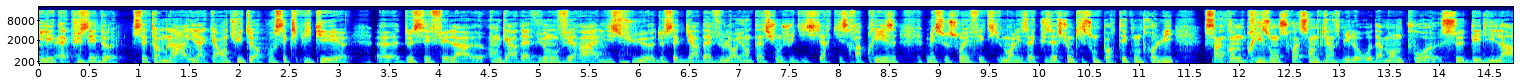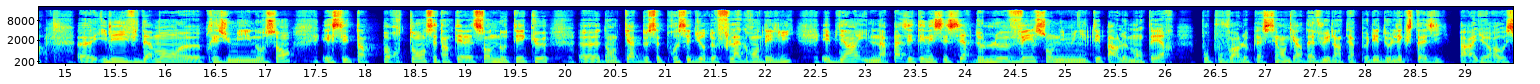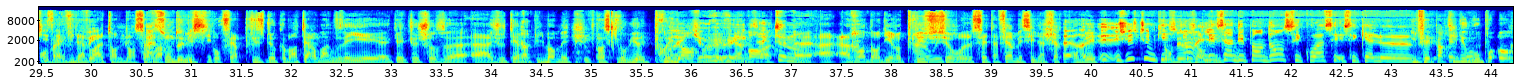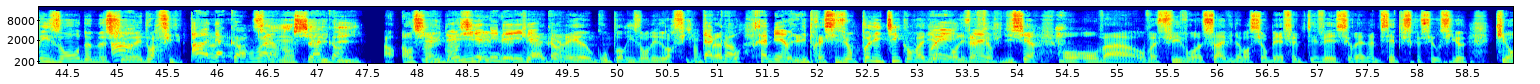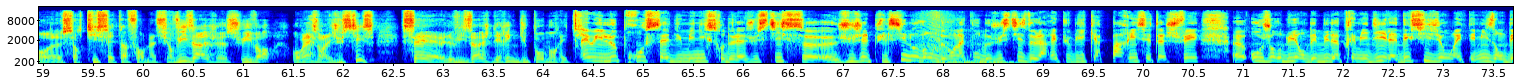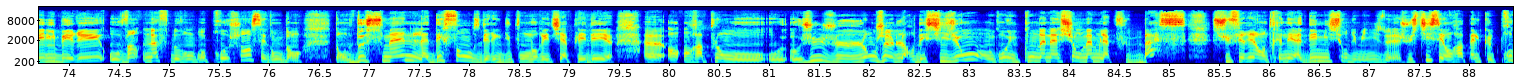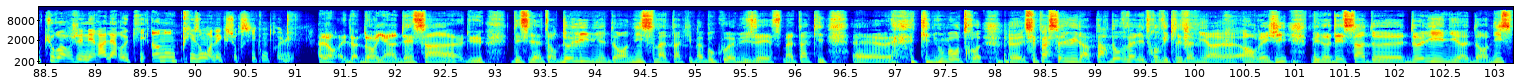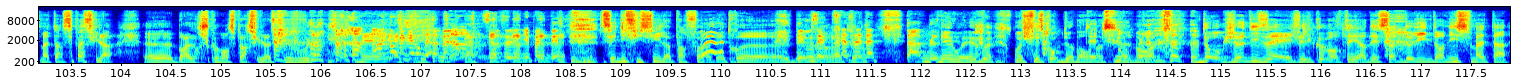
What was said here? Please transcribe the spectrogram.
Il est accusé de cet homme-là. Il a 48 heures pour s'expliquer de ces faits-là en garde à vue. On verra à l'issue euh, de cette garde à vue l'orientation judiciaire qui sera prise, mais ce sont effectivement les accusations qui sont portées contre lui. 5 ans de prison, 75 000 euros d'amende pour euh, ce délit-là. Euh, il est évidemment présumé innocent et c'est important, c'est intéressant de noter que dans le cadre de cette procédure de flagrant délit, eh bien, il n'a pas été nécessaire de lever son immunité parlementaire pour pouvoir le placer en garde à vue et l'interpeller. De l'extasie, par ailleurs, a aussi On va évidemment attendre d'en savoir son domicile. pour faire plus de commentaires, à moins que vous ayez quelque chose à ajouter rapidement, mais je pense qu'il vaut mieux être prudent, évidemment, euh, avant d'en dire plus ah sur euh, cette affaire, mais c'est une affaire euh, tombée. juste une question, les indépendants, c'est quoi? C'est quel Il fait partie du groupe? Horizon de Monsieur ah. Édouard Philippe. Ah d'accord, voilà. C'est un ancien UDI. Ah, ancien UDI, qui a adhéré au groupe Horizon d'Edouard Philippe. D'accord, très bien. Les précisions politiques, on va dire, pour les affaires judiciaires. On, on, va, on va suivre ça, évidemment, sur BFM TV et sur RMC, puisque c'est aussi eux qui ont euh, sorti cette information. Visage suivant, on reste dans la justice, c'est le visage d'Éric Dupont-Moretti. Eh oui, le procès du ministre de la Justice, euh, jugé depuis le 6 novembre devant la Cour de justice de la République à Paris, s'est achevé euh, aujourd'hui en début d'après-midi. La décision a été mise en délibéré au 29 novembre prochain. C'est donc dans, dans deux semaines La défense d'Éric Dupont-Moretti a plaidé en, rappelant aux, juges l'enjeu de leur décision. En gros, une condamnation même la plus basse suffirait à entraîner la démission du ministre de la Justice. Et on rappelle que le procureur général a requis un an de prison avec sursis contre lui. Alors d'abord, il y a un dessin du dessinateur de ligne dans Nice Matin qui m'a beaucoup amusé ce matin, qui euh, qui nous montre. Euh, c'est pas celui-là. Pardon, vous allez trop vite, les amis euh, en régie. Mais le dessin de de ligne dans Nice Matin, c'est pas celui-là. Euh, bon, alors je commence par celui-là si vous voulez. Mais ah non, ah bah non, C'est difficile hein, parfois d'être. Euh, mais vous êtes très adaptable. Mais ouais, moi, moi, je fais ce qu'on me demande hein, finalement. Donc je disais, je vais le commenter, un dessin de ligne dans Nice Matin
